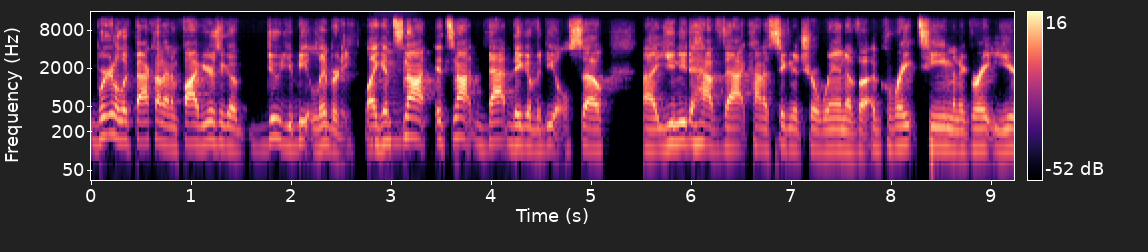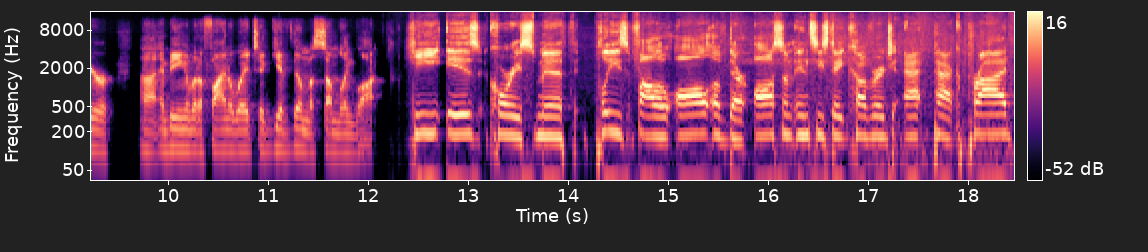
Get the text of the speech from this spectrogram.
we're going to look back on that in five years and go, dude, you beat Liberty. Like mm-hmm. it's not, it's not that big of a deal. So uh, you need to have that kind of signature win of a, a great team and a great year uh, and being able to find a way to give them a stumbling block. He is Corey Smith. Please follow all of their awesome NC State coverage at Pack Pride.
